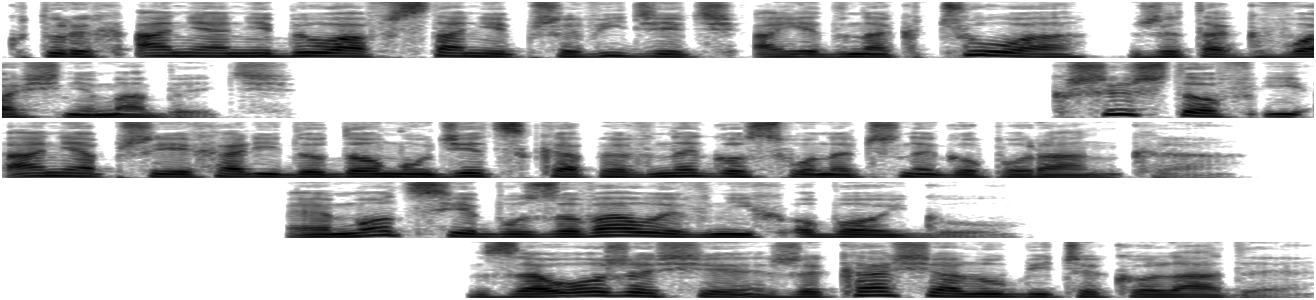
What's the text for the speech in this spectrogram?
których Ania nie była w stanie przewidzieć, a jednak czuła, że tak właśnie ma być. Krzysztof i Ania przyjechali do domu dziecka pewnego słonecznego poranka. Emocje buzowały w nich obojgu. Założę się, że Kasia lubi czekoladę.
